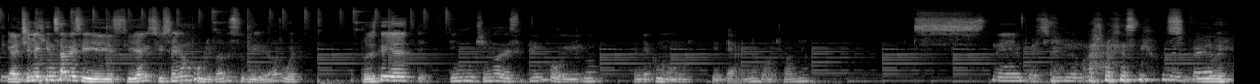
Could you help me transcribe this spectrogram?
Y al chile, quién sabe si, si, si se hayan publicado sus videos, güey. Pues es que ya tiene un chingo de ese tiempo, güey. digo, Tenía como unos 7 años, 8 años. Eh, pues sí, no mames, hijo de Sí, perro. güey.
